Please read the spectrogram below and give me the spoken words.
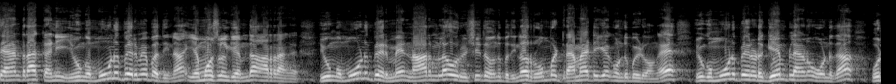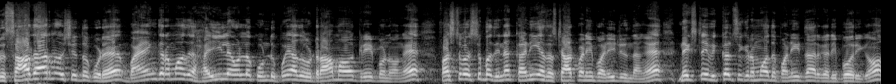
சாண்ட்ரா கனி இவங்க மூணு பேருமே பார்த்தீங்கன்னா எமோஷனல் கேம் தான் ஆடுறாங்க. இவங்க மூணு பேருமே நார்மலாக ஒரு விஷயத்தை வந்து பார்த்தீங்கன்னா ரொம்ப ட்ராமேட்டிக்காக கொண்டு போயிடுவாங்க. இவங்க மூணு பேரோட கேம் பிளானும் ஒன்று தான் ஒரு சாதாரண விஷயத்த கூட பயங்கரமாக அது ஹை லெவலில் கொண்டு போய் அதை ஒரு ட்ராமாவாக கிரியேட் பண்ணுவாங்க. ஃபஸ்ட்டு ஃபஸ்ட்டு பார்த்தீங்கன்னா கனி அதை ஸ்டார்ட் பண்ணி பண்ணிட்டு இருந்தாங்க. நெக்ஸ்ட் விக்கல் சீக்கிரமும் அதை பண்ணிட்டு தான் இருக்காரு இப்போ வரைக்கும்.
